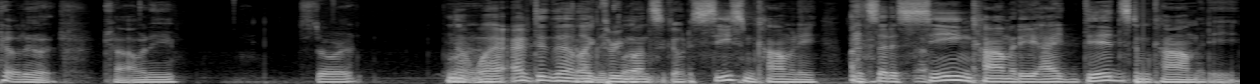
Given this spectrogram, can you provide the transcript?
go to a comedy store? No, I did that like three club? months ago to see some comedy. But instead of seeing comedy, I did some comedy.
